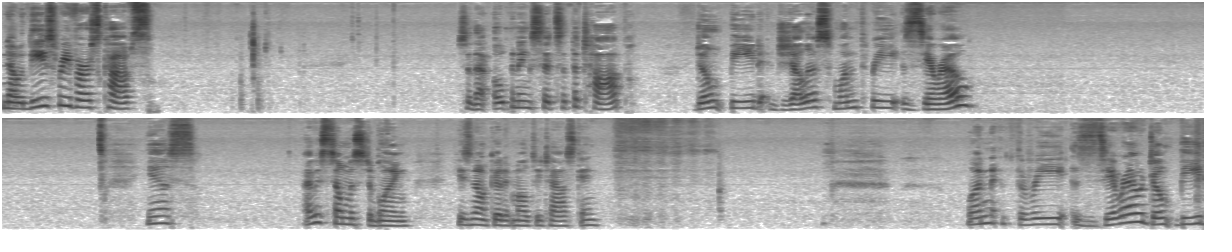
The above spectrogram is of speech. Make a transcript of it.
now, these reverse cuffs so that opening sits at the top. Don't Bead Jealous 130. Yes. I was tell Mr. Bling he's not good at multitasking. One, three, zero. Don't be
